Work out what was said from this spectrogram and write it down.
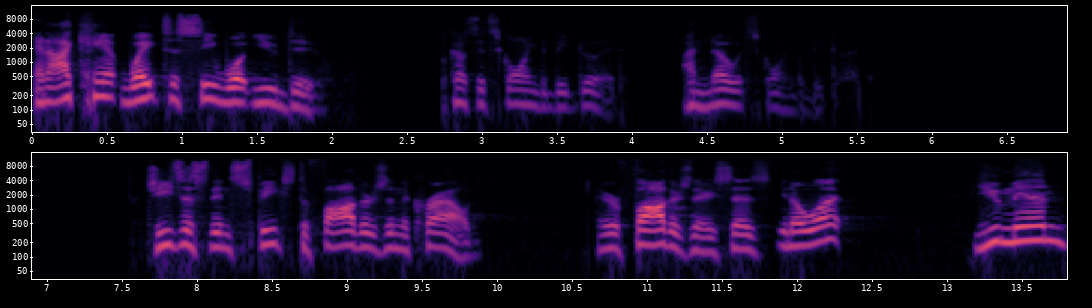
And I can't wait to see what you do because it's going to be good. I know it's going to be good. Jesus then speaks to fathers in the crowd. There are fathers there. He says, You know what? You men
